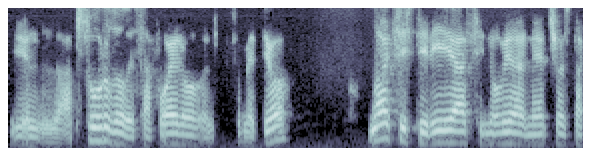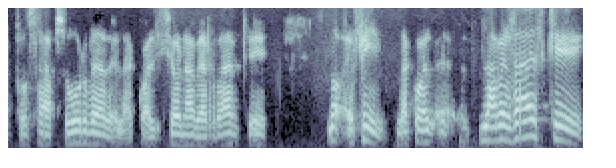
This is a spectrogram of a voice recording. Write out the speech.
y el absurdo desafuero del que se metió. No existiría si no hubieran hecho esta cosa absurda de la coalición aberrante. No, en fin, la, cual, eh, la verdad es que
